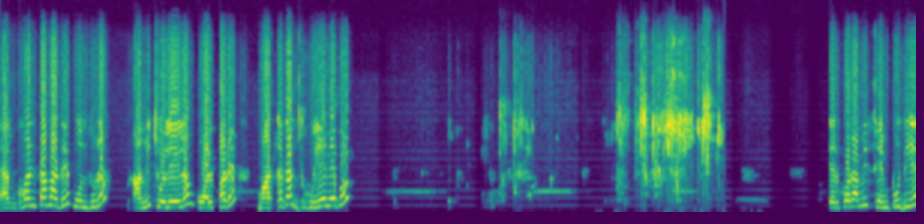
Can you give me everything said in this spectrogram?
এক ঘণ্টা বাদে বন্ধুরা, আমি চলে এলাম কলপাড়ে। মাথাটা ধুয়ে নেব। এরপর আমি শ্যাম্পু দিয়ে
